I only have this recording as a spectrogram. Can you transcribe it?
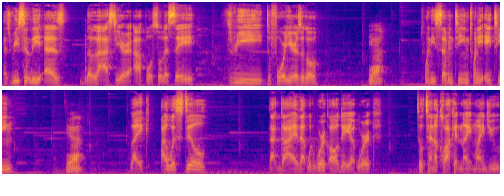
as recently as the last year at Apple, so let's say three to four years ago, Yeah. 2017, 2018. Yeah. like I was still that guy that would work all day at work till 10 o'clock at night, mind you,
